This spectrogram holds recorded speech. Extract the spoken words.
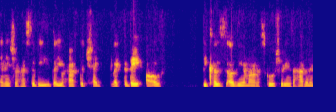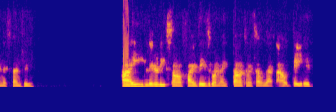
an issue has to be that you have to check like the date of because of the amount of school shootings that happen in this country. I literally saw five days ago and I thought to myself that's outdated.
